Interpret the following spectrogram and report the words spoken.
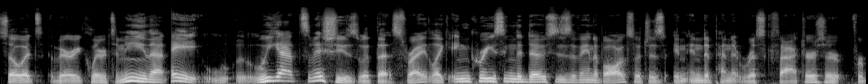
So it's very clear to me that, hey, we got some issues with this, right? Like increasing the doses of anabolics, which is an independent risk factor. or for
